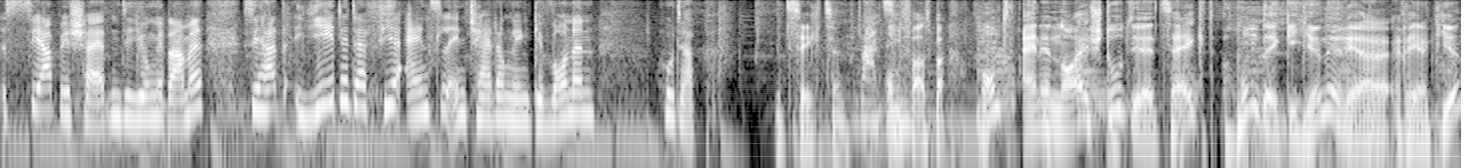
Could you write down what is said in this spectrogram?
Sehr bescheiden, die junge Dame. Sie hat jede der vier Einzelentscheidungen gewonnen. Hut ab. Mit 16. Wahnsinn. Unfassbar. Und eine neue Studie zeigt, Hundegehirne rea reagieren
